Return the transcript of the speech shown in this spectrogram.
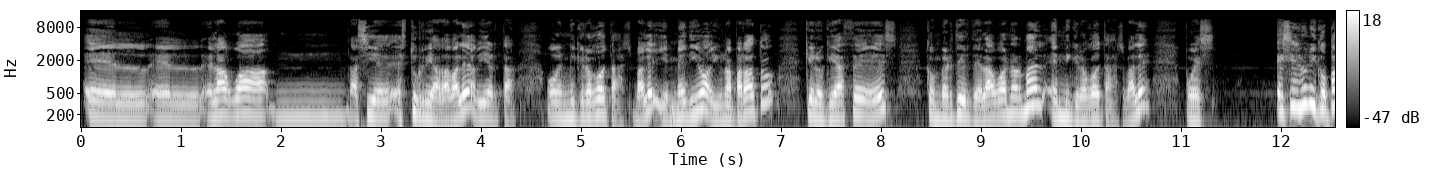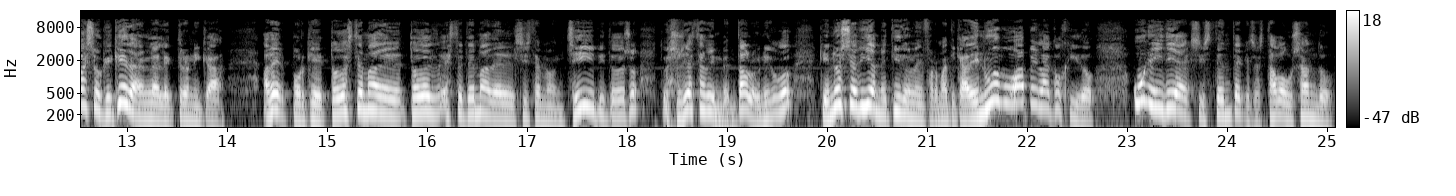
el, agua mm, así esturriada, ¿vale? Abierta. O en microgotas, ¿vale? Y en medio hay un aparato que lo que hace es convertirte el agua normal en microgotas, ¿vale? Pues es el único paso que queda en la electrónica. A ver, porque todo este tema, de, todo este tema del sistema on chip y todo eso, todo eso ya estaba inventado. Lo único que no se había metido en la informática. De nuevo, Apple ha cogido una idea existente que se estaba usando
